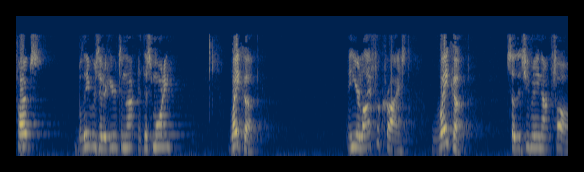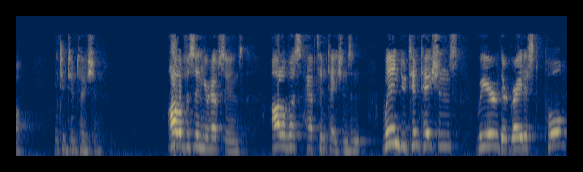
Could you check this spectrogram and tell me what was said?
Folks, believers that are here tonight, this morning, wake up. In your life for Christ, wake up so that you may not fall into temptation. All of us in here have sins. All of us have temptations. And when do temptations rear their greatest pull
